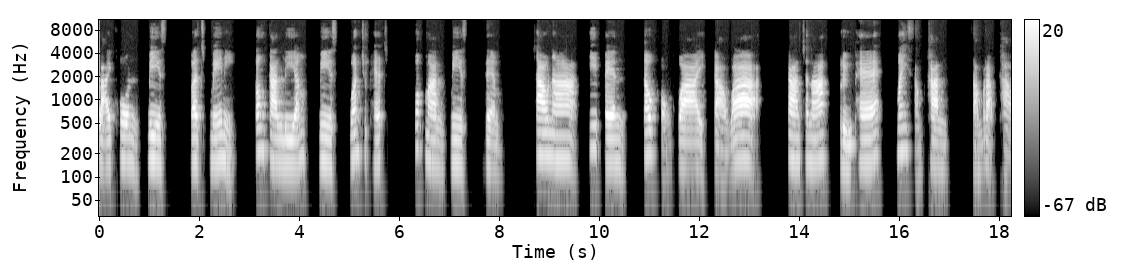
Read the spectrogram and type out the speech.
หลายคน means but many ต้องการเลี้ยง means want to pet พวกมัน means them ชาวนาที่เป็น เจ้าของควายกล่าวว่า การชนะหรือแพ้ไม่สำคัญสำหรับเขา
